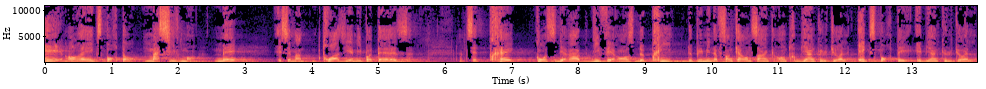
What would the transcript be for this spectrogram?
et en réexportant massivement. Mais, et c'est ma troisième hypothèse, cette très considérable différence de prix depuis 1945 entre biens culturels exportés et biens culturels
